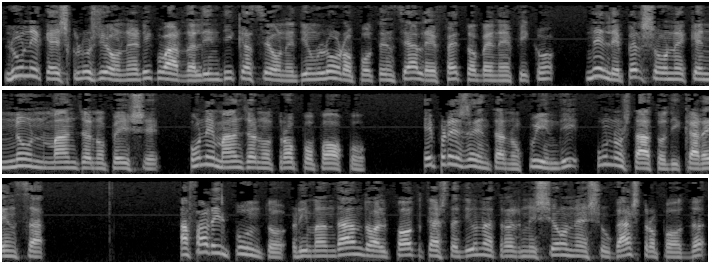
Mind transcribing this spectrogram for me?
L'unica esclusione riguarda l'indicazione di un loro potenziale effetto benefico nelle persone che non mangiano pesce o ne mangiano troppo poco e presentano quindi uno stato di carenza. A fare il punto, rimandando al podcast di una trasmissione su Gastropod,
